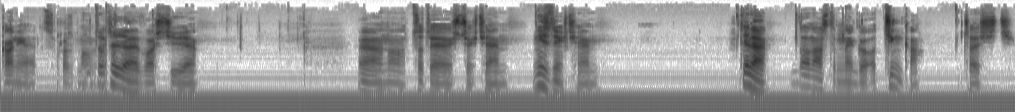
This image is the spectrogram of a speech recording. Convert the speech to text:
koniec rozmowy. To tyle właściwie. E, no, co to ja jeszcze chciałem? Nic nie chciałem. Tyle. Do następnego odcinka. Cześć.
